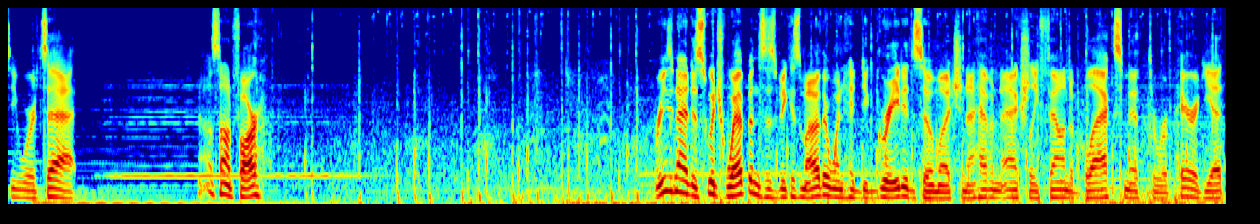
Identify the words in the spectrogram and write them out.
See where it's at. No, it's not far. Reason I had to switch weapons is because my other one had degraded so much, and I haven't actually found a blacksmith to repair it yet.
